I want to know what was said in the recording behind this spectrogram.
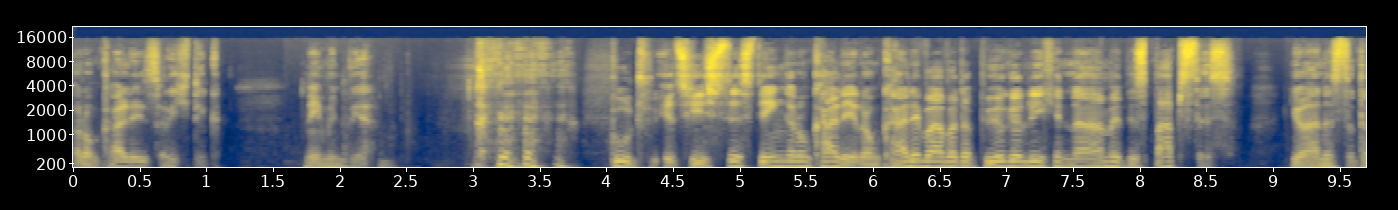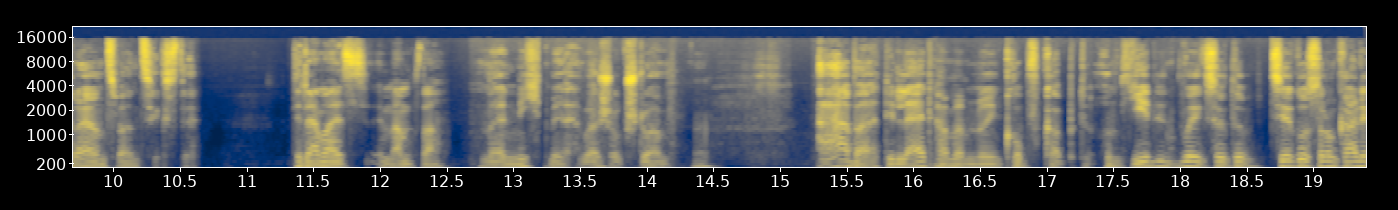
Roncalli ist richtig. Nehmen wir. gut, jetzt hieß das Ding Roncalli. Roncalli war aber der bürgerliche Name des Papstes. Johannes der 23. Der damals im Amt war. Nein, nicht mehr. Er war schon gestorben. Ja. Aber die Leute haben ihn nur im Kopf gehabt. Und jeden, wo ich gesagt habe, Zirkus Roncalli,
